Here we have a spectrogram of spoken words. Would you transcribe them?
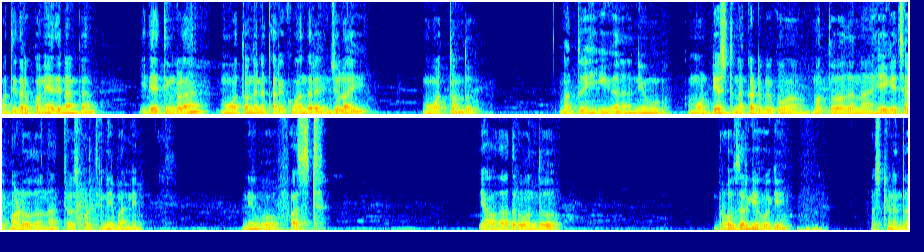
ಮತ್ತು ಇದರ ಕೊನೆಯ ದಿನಾಂಕ ಇದೇ ತಿಂಗಳ ಮೂವತ್ತೊಂದನೇ ತಾರೀಕು, ಅಂದರೆ ಜುಲೈ ಮೂವತ್ತೊಂದು. ಮತ್ತು ಈಗ ನೀವು ಅಮೌಂಟ್ ಎಷ್ಟನ್ನು ಕಟ್ಟಬೇಕು ಮತ್ತು ಅದನ್ನು ಹೇಗೆ ಚೆಕ್ ಮಾಡುವುದನ್ನು ತಿಳಿಸ್ಕೊಡ್ತೀನಿ, ಬನ್ನಿ. ನೀವು ಫಸ್ಟ್ ಯಾವುದಾದ್ರೂ ಒಂದು ಬ್ರೌಸರ್ಗೆ ಹೋಗಿ ಫಸ್ಟಿನಿಂದ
